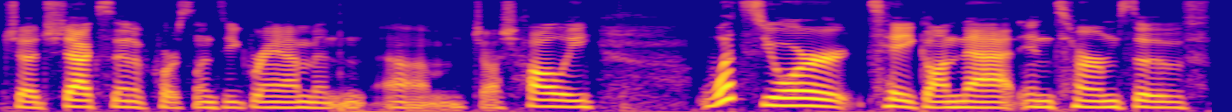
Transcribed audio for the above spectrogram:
Judge Jackson, of course, Lindsey Graham and um, Josh Hawley. What's your take on that in terms of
